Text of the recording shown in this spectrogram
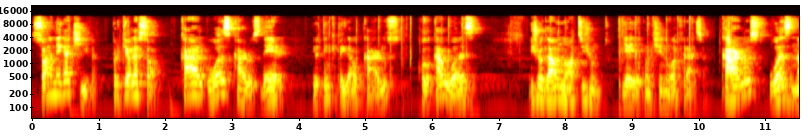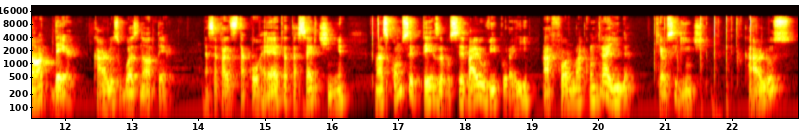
só na negativa. Porque olha só, Car was Carlos there? Eu tenho que pegar o Carlos, colocar o was e jogar o not junto. E aí eu continuo a frase. Ó. Carlos was not there. Carlos was not there. Essa frase está correta, está certinha, mas com certeza você vai ouvir por aí a forma contraída, que é o seguinte. Carlos,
